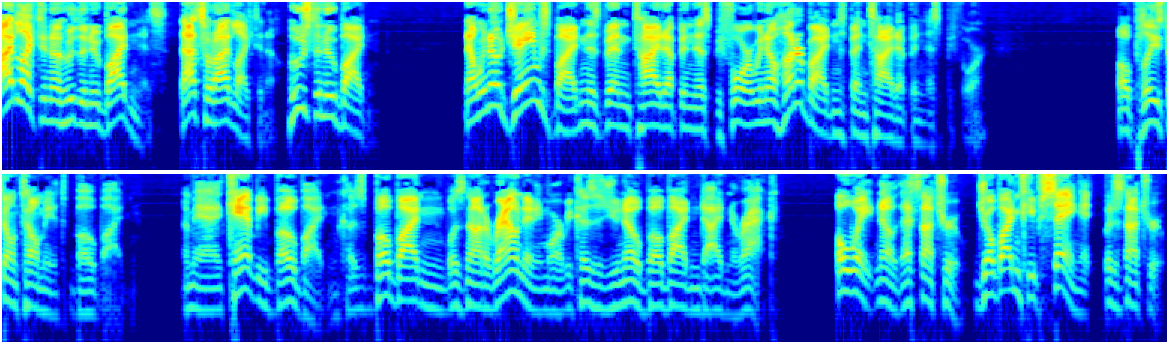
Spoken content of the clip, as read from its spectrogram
I'd like to know who the new Biden is. That's what I'd like to know. Who's the new Biden? Now, we know James Biden has been tied up in this before. We know Hunter Biden's been tied up in this before. Oh, please don't tell me it's Beau Biden. I mean, it can't be Beau Biden because Beau Biden was not around anymore because, as you know, Beau Biden died in Iraq. Oh, wait, no, that's not true. Joe Biden keeps saying it, but it's not true.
